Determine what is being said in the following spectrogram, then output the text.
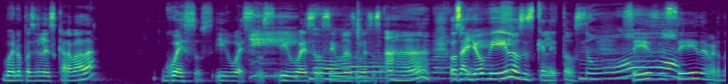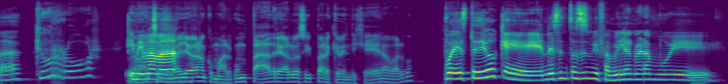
Bueno, pues en la escarbada, huesos y huesos y huesos y más huesos. Ajá. O sea, yo vi los esqueletos. No. Sí, sí, sí, de verdad. Qué horror. Y No mi manches, mamá... ¿No llevaron como algún padre o algo así para que bendijera o algo? Pues te digo que en ese entonces mi familia no era muy,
